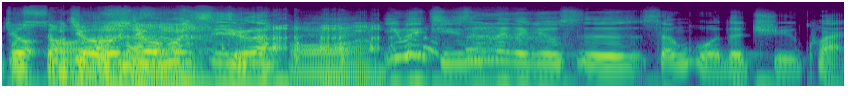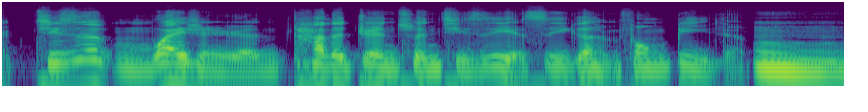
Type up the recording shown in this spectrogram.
就就就不行了，因为其实那个就是生活的区块。其实，嗯，外省人他的眷村其实也是一个很封闭的，嗯，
